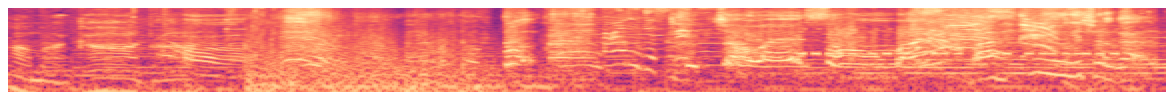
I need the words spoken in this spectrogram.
Oh my god, bro. Oh, hell, man. What the fuck, man? Get your ass on, man. Get your god.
